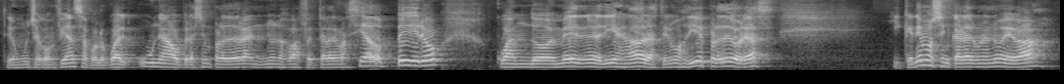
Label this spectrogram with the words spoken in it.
tenemos mucha confianza, por lo cual una operación perdedora no nos va a afectar demasiado, pero cuando en vez de tener 10 ganadoras tenemos 10 perdedoras y queremos encarar una nueva,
